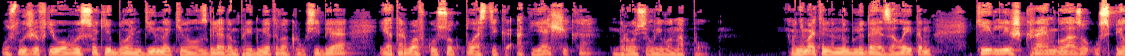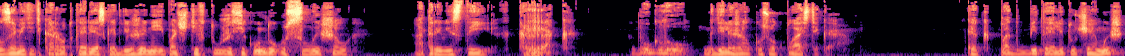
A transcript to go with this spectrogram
Услышав его, высокий блондин накинул взглядом предметы вокруг себя и, оторвав кусок пластика от ящика, бросил его на пол. Внимательно наблюдая за Лейтом, Кейн лишь краем глаза успел заметить короткое резкое движение и почти в ту же секунду услышал отрывистый крак в углу, где лежал кусок пластика. Как подбитая летучая мышь,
